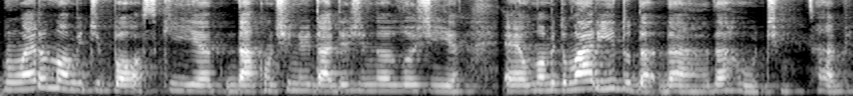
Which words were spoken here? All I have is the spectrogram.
não era o nome de Boss que ia dar continuidade à genealogia, é o nome do marido da, da, da Ruth, sabe?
